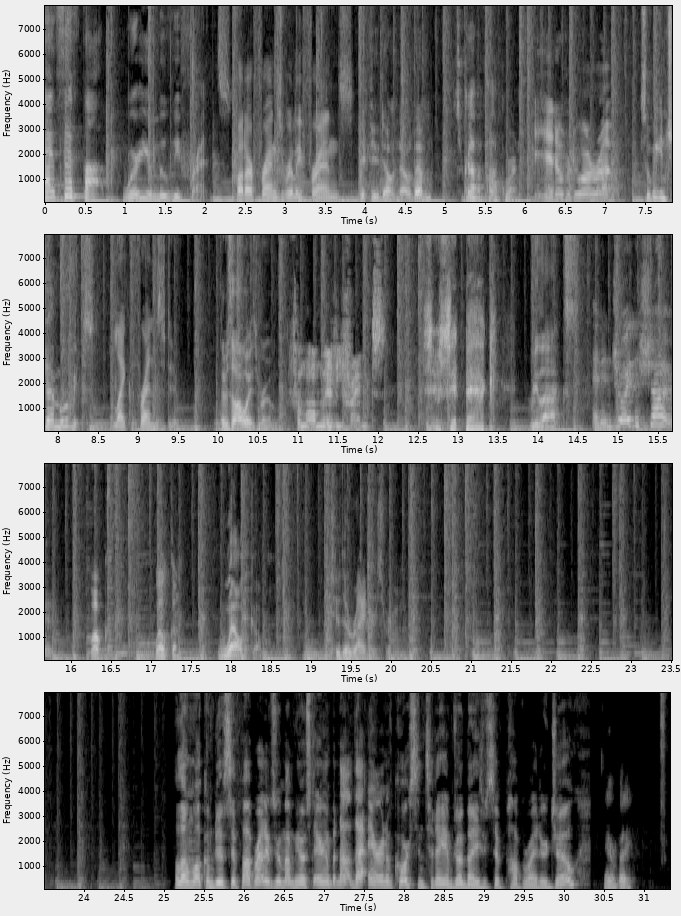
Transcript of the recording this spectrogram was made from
At Sif Pop, We're your movie friends. But are friends really friends? If you don't know them, So grab a popcorn and head over to our row so we can chat movies. like friends do. there's always room. for more movie friends. So sit back. Relax. and enjoy the show. Welcome. Welcome. Welcome. To the writer's room. Hello and welcome to the Sif Pop Writers Room. I'm your host Aaron, but not that Aaron, of course. And today I'm joined by Sif Pop writer Joe, Hey, everybody.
